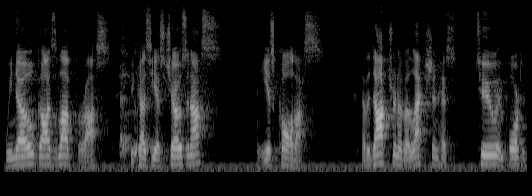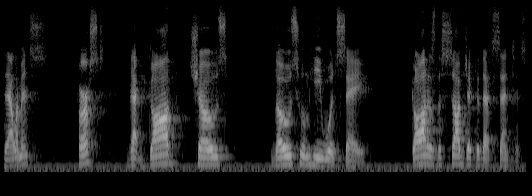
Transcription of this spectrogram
We know God's love for us because He has chosen us and He has called us. Now, the doctrine of election has two important elements. First, that God chose those whom He would save. God is the subject of that sentence.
